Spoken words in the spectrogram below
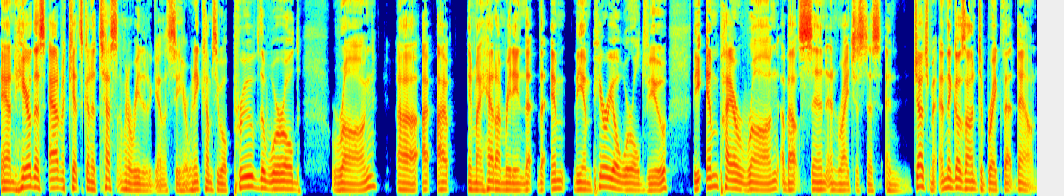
And here this advocate's going to test. I'm going to read it again. Let's see here. When he comes, he will prove the world wrong. Uh, I, I, in my head, I'm reading that the the imperial worldview, the empire wrong about sin and righteousness and judgment, and then goes on to break that down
